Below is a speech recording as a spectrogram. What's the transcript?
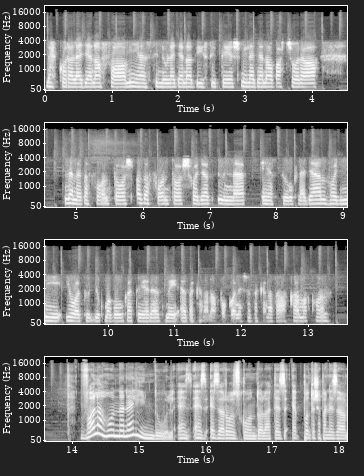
mekkora legyen a fa, milyen színű legyen a díszítés, mi legyen a vacsora, nem ez a fontos, az a fontos, hogy az ünnep értünk legyen, hogy mi jól tudjuk magunkat érezni ezeken a napokon és ezeken az alkalmakon. Valahonnan elindul ez, ez, ez a rossz gondolat, ez, pontosabban ez a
